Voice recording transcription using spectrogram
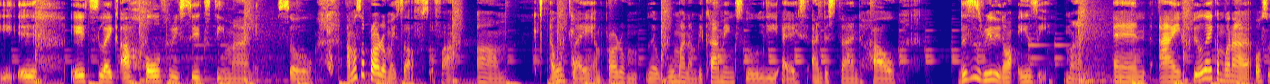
it's like a whole 360 man. So i'm also proud of myself so far. Um I won't lie, I'm proud of the woman I'm becoming slowly. I understand how this is really not easy, man. And I feel like I'm gonna also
